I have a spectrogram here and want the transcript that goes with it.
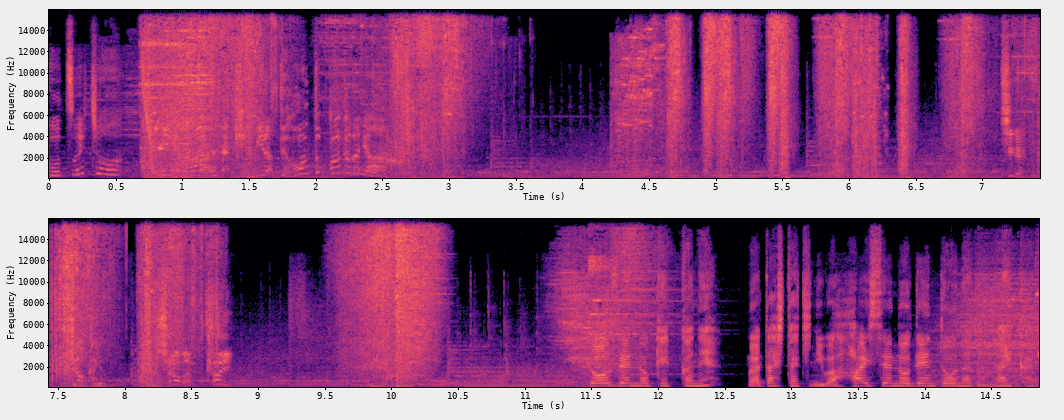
うんまぶたがくっついちゃういやー君らってほんとバカだにゃ司令強化よシャーマン開当然の結果ね私たちには敗戦の伝統などないから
